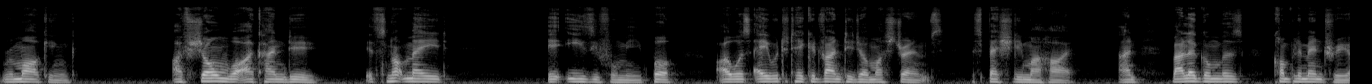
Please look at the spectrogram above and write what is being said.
remarking, I've shown what I can do. It's not made it easy for me, but I was able to take advantage of my strengths, especially my height, and Balogun was complimentary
